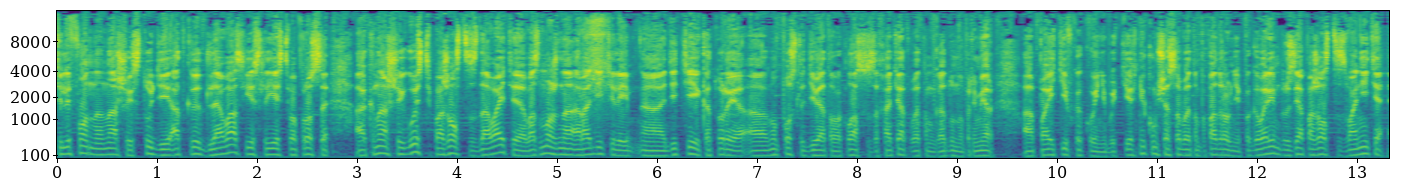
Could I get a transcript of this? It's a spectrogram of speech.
телефон на нашей студии открыт открыт для вас. Если есть вопросы к нашей гости, пожалуйста, задавайте. Возможно, родителей детей, которые ну, после 9 класса захотят в этом году, например, пойти в какой-нибудь техникум. Сейчас об этом поподробнее поговорим. Друзья, пожалуйста, звоните,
